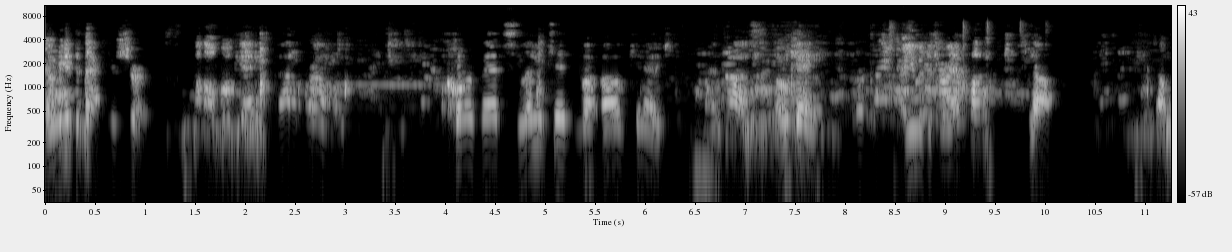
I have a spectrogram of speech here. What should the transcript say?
Let me get the back of your shirt. Oh, okay. Not a problem. Corvettes Limited of Connecticut. Okay. Are you with the Triumph Club? No. I'm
